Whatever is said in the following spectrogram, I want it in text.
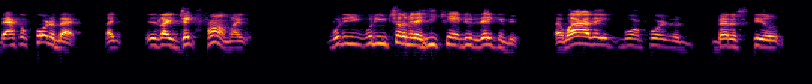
backup quarterbacks. Like it's like Jake Fromm. Like, what are you what are you telling me that he can't do that they can do? Like, why are they more important or better skilled?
